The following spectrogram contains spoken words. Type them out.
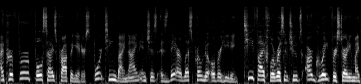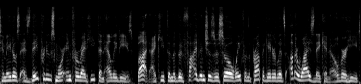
I prefer full-size propagators, 14 by 9 inches, as they are less prone to overheating. T5 fluorescent tubes are great for starting my tomatoes as they produce more infrared heat than LEDs, but I keep them a good 5 inches or so away from the propagator lids, otherwise they can overheat.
